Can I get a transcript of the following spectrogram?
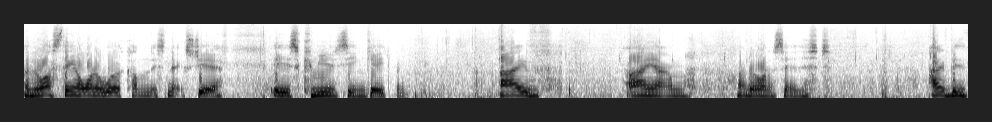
and the last thing I want to work on this next year is community engagement. I've, I am, I don't want to say this, I've been,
